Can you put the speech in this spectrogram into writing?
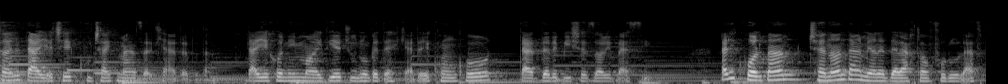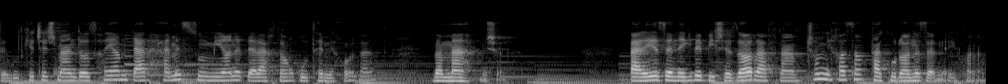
ساحل دریاچه کوچک منزل کرده بودم. در یک و نیم مایلی جنوب دهکده کنکورد در دل بیشهزاری وسیع. ولی کلبم چنان در میان درختان فرو رفته بود که چشماندازهایم در همه سومیان درختان قوطه میخوردند و محو می‌شدند. برای زندگی به بیشهزار رفتم چون می‌خواستم فکورانه زندگی کنم.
